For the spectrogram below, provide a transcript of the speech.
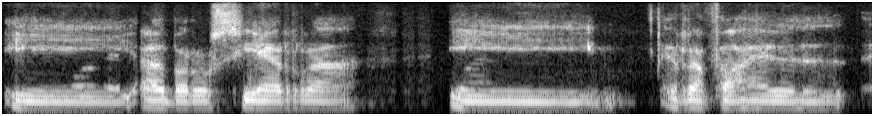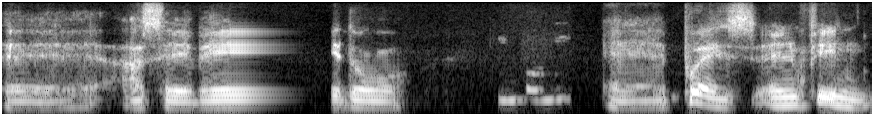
y Álvaro Sierra y Rafael eh, Acevedo. Eh, pues, en fin,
